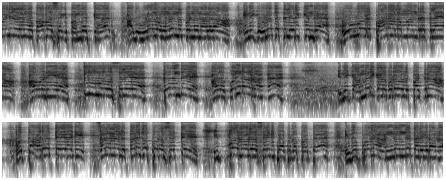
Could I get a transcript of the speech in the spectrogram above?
மனிதர் பாபா சாஹிப் அம்பேத்கர். அது உலகம் உணர்ந்து கொண்டனாலதான் இன்னைக்கு உலகத்தில் இருக்கின்ற ஒவ்வொரு பாராளுமன்றத்திலையும் அவருடைய திருவுருவ சிலையை திறந்து அதை கொண்டாடுறாங்க. இன்னைக்கு அமெரிக்கால கூட வந்து பார்த்தா மொத்தம் அறுபத்தேழு அடி சில நாங்கள் தடுக்க போற செட்டு. இப்போ நான் செய்தி பேப்பர்ல பார்த்தேன். இது போல அங்கங்க தருகிறாங்க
